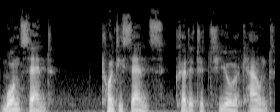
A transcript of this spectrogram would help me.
one cent, 20 cents credited to your account,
